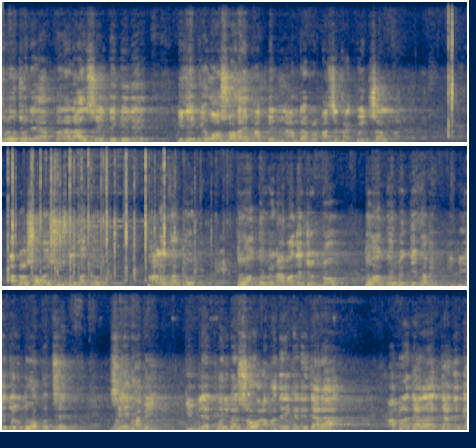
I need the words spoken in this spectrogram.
প্রয়োজনে আপনারা রাজশাহীতে গেলে নিজেকে অসহায় ভাববেন না। আমরা আপনার পাশে থাকব ইনশাল্লাহ আপনারা সবাই সুস্থ থাকুন, ভালো থাকুন, দোয়া করবেন আমাদের জন্য, দোয়া করবেন যেভাবে কিবরিয়ার জন্য দোয়া করছেন সেইভাবে কিবরিয়ার পরিবার সহ আমাদের এখানে যারা, আমরা যারা, যাদেরকে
